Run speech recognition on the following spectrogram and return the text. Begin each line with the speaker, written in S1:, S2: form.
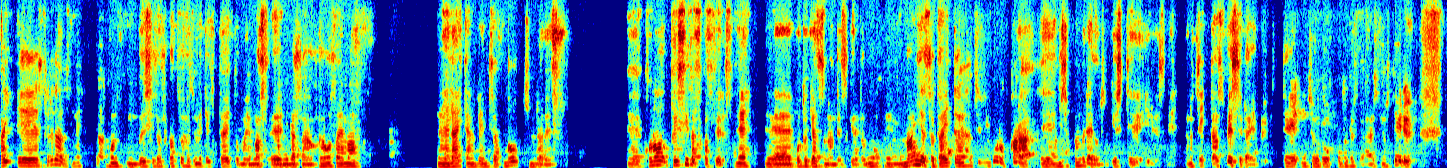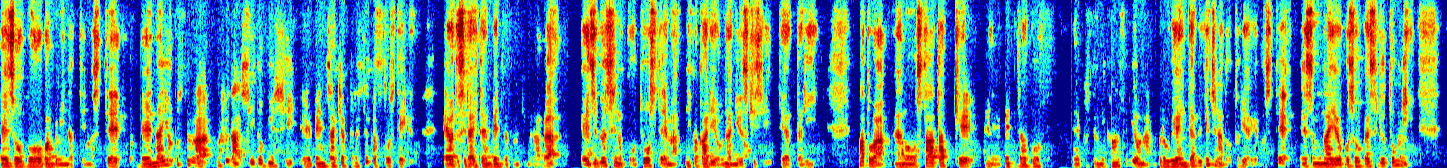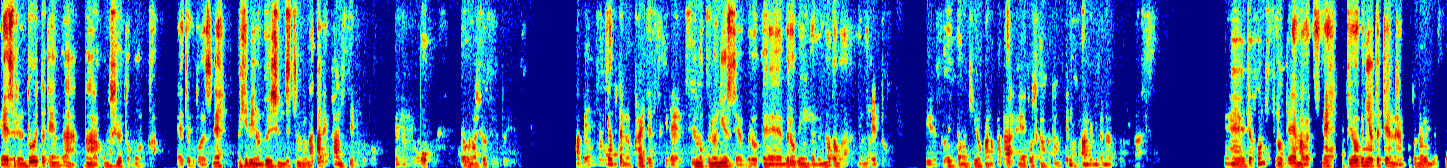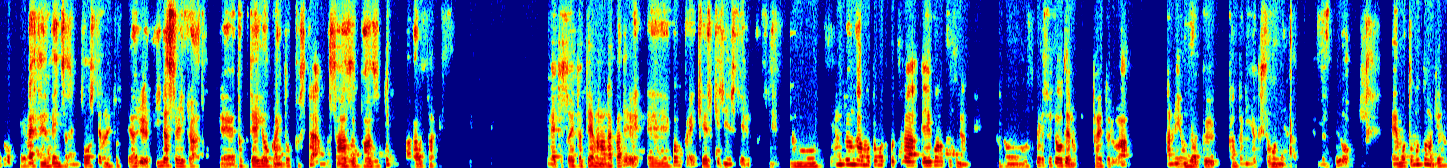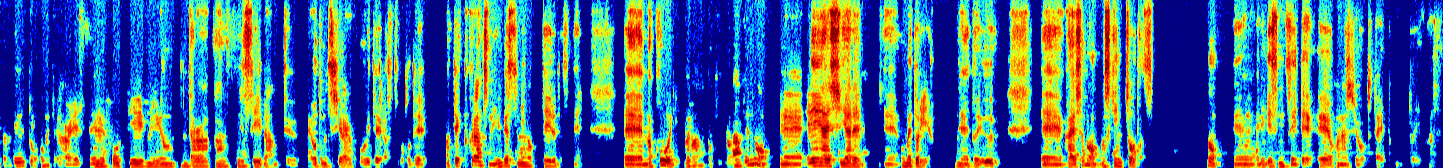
S1: はい、えー、それではですね、本日の VC 脱活を始めていきたいと思います。えー、皆さん、おはようございます。えー、ライフタイムベンチャーズの木村です。えー、この VC 脱活でですね、えー、ポッドキャストなんですけれども、えー、毎朝大体8時頃から、えー、20分ぐらいでお届けしているですね、あの Twitter スペースライブで、後ほどポッドキャストで配信をしている、えー、情報番組になっていまして、えー、内容としては、まあ、普段 CWC、えー、ベンチャーキャピタルで活動しているえ私、ライフタイムベンチャーズの木村が、え自分自身のこう投資テーマに関わるようなニュース記事であったり、あとはあのスタートアップ系、えベンチャー投資、えコストに関するようなブログやインタビュー記事などを取り上げまして、えその内容をご紹介するとともに、えそれにどういった点が、まあ、面白いと思うのか、えということをですね、日々の VC の実務の中で感じていること、えをお話をするという、まあ、ベンチャーキャピタルの解説付きで注目のニュースやブロ,、えブログインタビューなどが見れるという、そういったの企業家の方、えー、投資家の方向けの番組となっております。えー、で本日のテーマがですね、曜日によってテーマが異なるんですけど、ライフタイムベンチャーに投資テーマにとってあるインダストリークラウド、えー、特定業界に特化した SARS、PARS とアガブサービス。えーと、そういったテーマの中で、えー、今回ケース記事にしているのですね、あの原文がもともとこちら英語の記事なんで、あのスペース上でのタイトルはあの日本語訳、簡単に訳したものになってるんですけど、もともとの原文で言うと、Omniture is a 40 million dollar CC run to automate CR for retailers ということで、まあ、テッククランチの US に載っているですね、えー、まあ、小売、ブランド企業での、えー、AICRM、えー、オメトリア、えー、という、えー、会社の資金調達の、えー、リリースについて、えー、お話をしたいと思っております。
